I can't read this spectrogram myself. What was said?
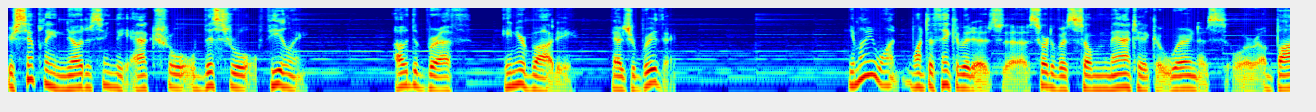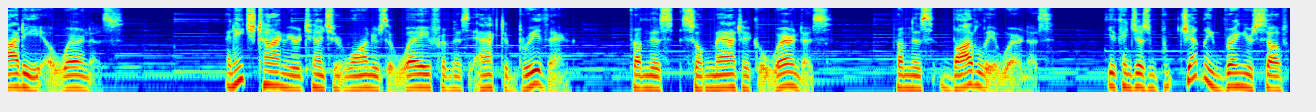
You're simply noticing the actual visceral feeling of the breath in your body as you're breathing. You might want, want to think of it as uh, sort of a somatic awareness or a body awareness. And each time your attention wanders away from this active breathing, from this somatic awareness, from this bodily awareness, you can just b- gently bring yourself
